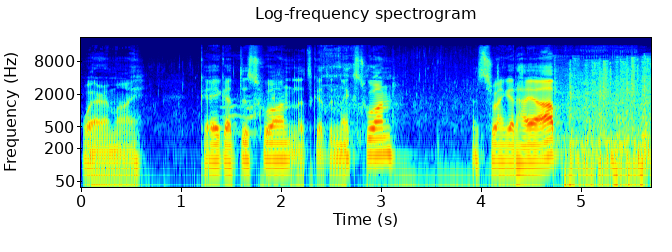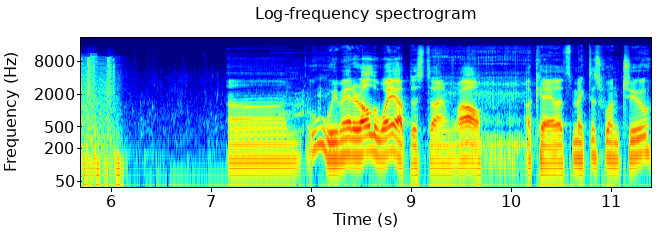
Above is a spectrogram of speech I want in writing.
Where am I? Okay, got this one. Let's get the next one. Let's try and get higher up. Um, ooh, we made it all the way up this time. Wow. Okay, let's make this one too.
